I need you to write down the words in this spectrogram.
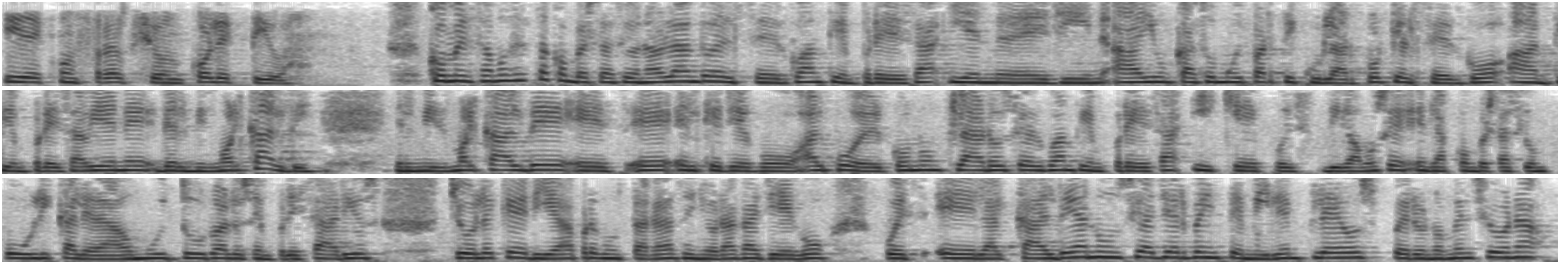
y de construcción colectiva. Comenzamos esta conversación hablando del sesgo antiempresa y en Medellín hay un caso muy particular porque el sesgo antiempresa viene del mismo alcalde. El mismo alcalde es eh, el que llegó al poder con un claro sesgo antiempresa y que, pues, digamos, en la conversación pública le ha dado muy duro a los empresarios. Yo le quería preguntar a la señora Gallego, pues el alcalde anuncia ayer 20 mil empleos, pero no menciona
